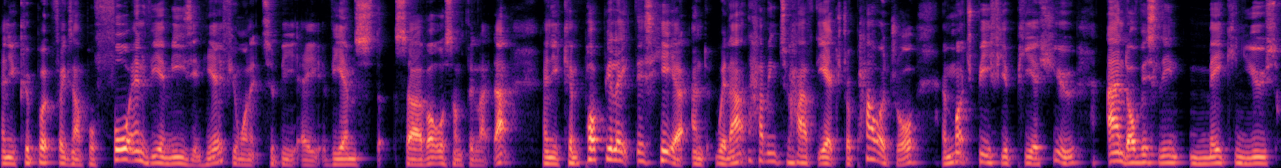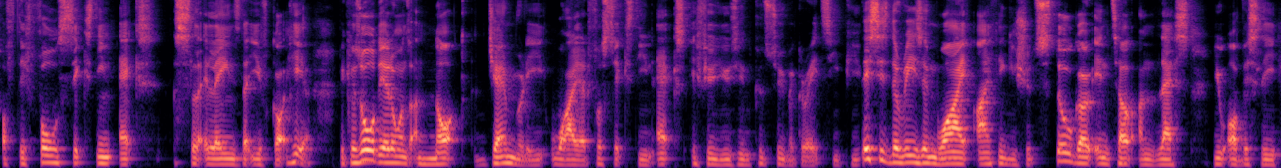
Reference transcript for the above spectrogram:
and you could put, for example, four NVMEs in here if you want it to be a VM server or something like that. And you can populate this here and without having to have the extra power draw, a much beefier PSU, and obviously making use of the full 16X lanes that you've got here because all the other ones are not generally wired for 16x if you're using consumer grade CPU. This is the reason why I think you should still go Intel unless you obviously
